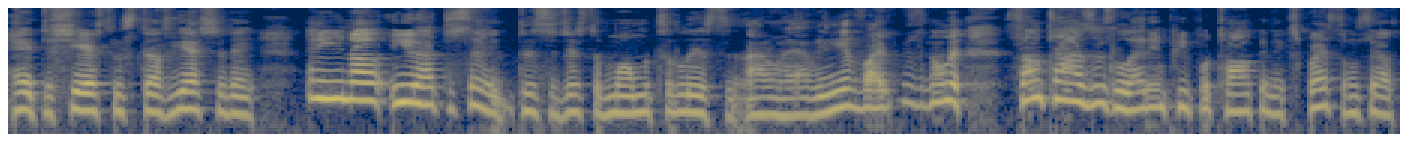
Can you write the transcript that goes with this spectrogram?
had to share some stuff yesterday, and you know you have to say this is just a moment to listen. I don't have any advice. I'm just gonna. Sometimes it's letting people talk and express themselves,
